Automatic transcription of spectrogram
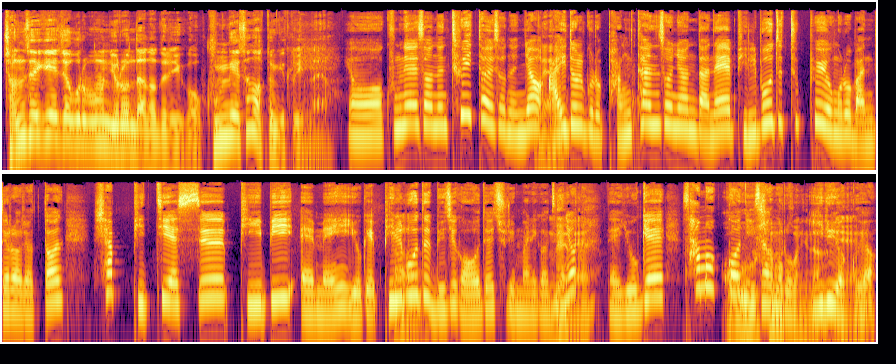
전 세계적으로 보면 이런 단어들이고 국내에서는 어떤 게 또 있나요? 어, 국내에서는 트위터에서는요, 네. 아이돌 그룹 방탄소년단의 빌보드 투표용으로 만들어졌던 샵 BTS BBMA, 요게 빌보드 뮤직 어워드의 줄임말이거든요. 어. 네네. 네, 요게 3억 건 어우, 이상으로 3억 건이나. 1위였고요.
